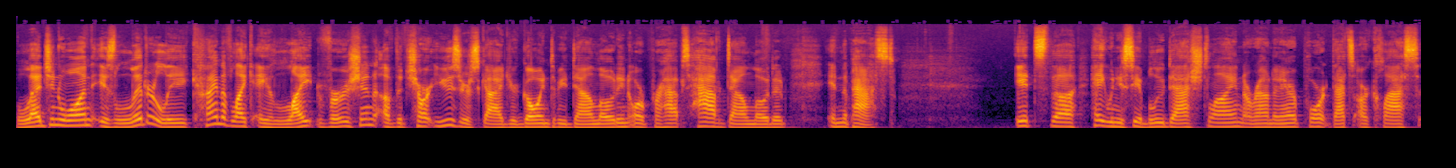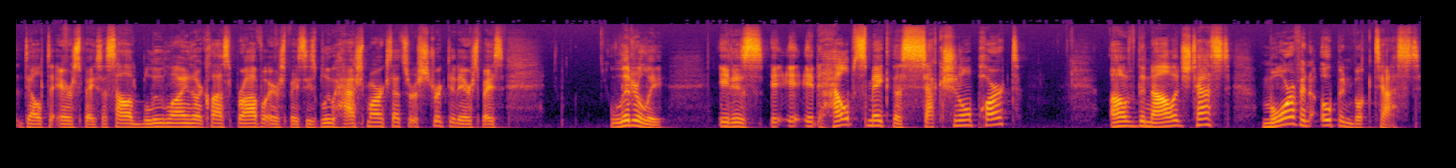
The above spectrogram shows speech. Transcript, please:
Legend 1 is literally kind of like a light version of the chart users guide you're going to be downloading or perhaps have downloaded in the past it's the, hey, when you see a blue dashed line around an airport, that's our class Delta airspace. A solid blue line is our class Bravo airspace. These blue hash marks, that's restricted airspace. Literally, it is it, it helps make the sectional part of the knowledge test more of an open book test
